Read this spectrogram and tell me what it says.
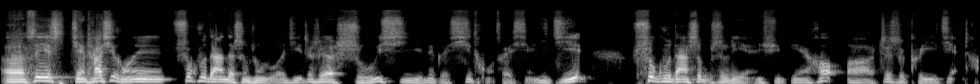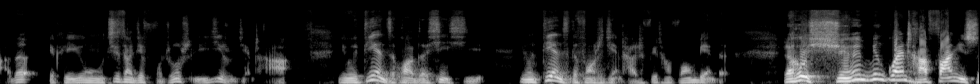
呃，所以检查系统的出库单的生成逻辑，这是要熟悉那个系统才行，以及。出库单是不是连续编号啊？这是可以检查的，也可以用计算机辅助审计技术检查。因为电子化的信息，用电子的方式检查是非常方便的。然后询问并观察发运时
